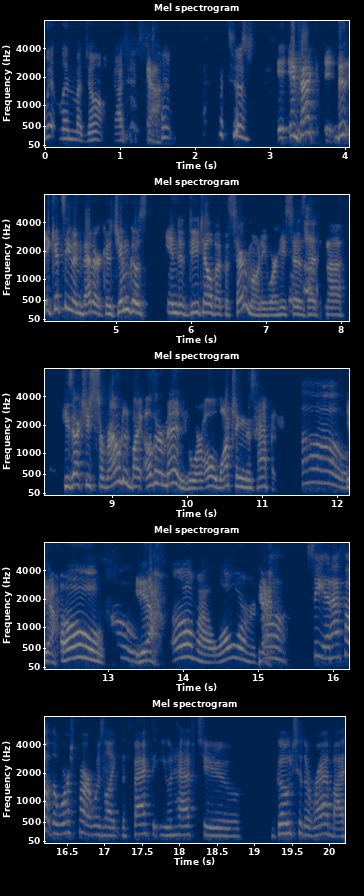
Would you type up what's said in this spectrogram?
whittling my junk, I just Yeah. just In fact, it, it gets even better because Jim goes into detail about the ceremony where he says that uh, he's actually surrounded by other men who are all watching this happen. Oh. Yeah. oh, Oh. Yeah. oh my lord. Yeah. Oh. See, and I thought the worst part was like the fact that you would have to go to the rabbi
